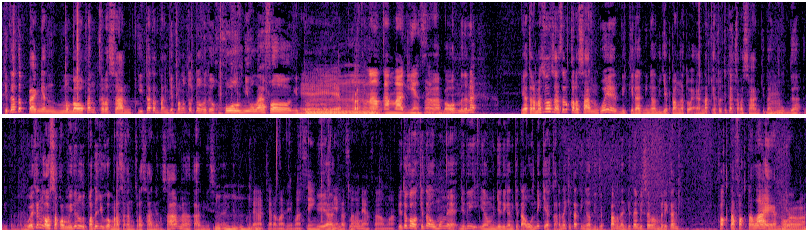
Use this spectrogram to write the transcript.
Kita tuh pengen membawakan keresahan kita tentang Jepang tuh tuh, tuh whole new level gitu Iya, perkenalkan lagi yang sih. Nah, bahwa benernya ya termasuk salah satu keresahan gue dikira tinggal di Jepang itu enak itu kita keresahan kita Hmm. juga gitu kan. Gue kan gak usah komedi lu pada juga merasakan keresahan yang sama kan istilahnya gitu. dengan cara masing-masing Iya, gitu. kesalahan yang sama. Itu kalau kita umum ya. Jadi yang menjadikan kita unik ya karena kita tinggal di Jepang dan kita bisa memberikan fakta-fakta lain. Oh, ya.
